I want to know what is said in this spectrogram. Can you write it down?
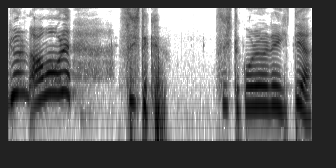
Görme ama oraya sıçtık. Sıçtık oraya oraya gitti ya.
